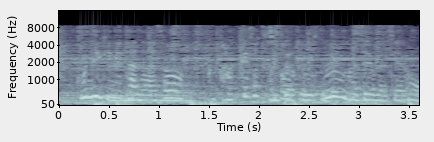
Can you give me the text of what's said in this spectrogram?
분위기를 다 나서 그 밖에서 찍어도 음, 맞아요 맞아요.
